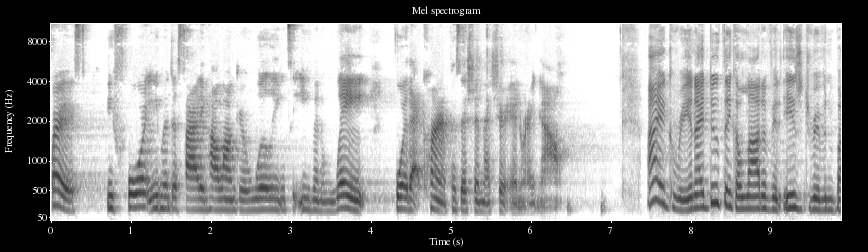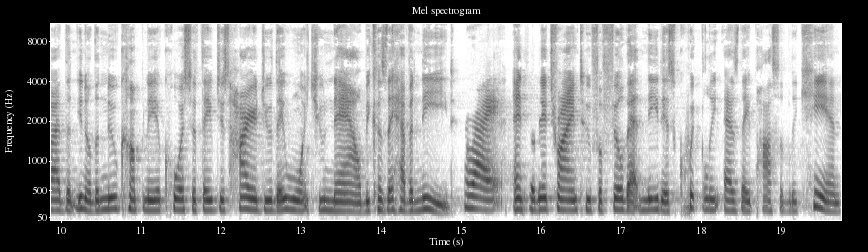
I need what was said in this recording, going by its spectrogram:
first, before even deciding how long you're willing to even wait for that current position that you're in right now. I agree. And I do think a lot of it is driven by the, you know, the new company. Of course, if they've just hired you, they want you now because they have a need. Right. And so they're trying to fulfill that need as quickly as they possibly can.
